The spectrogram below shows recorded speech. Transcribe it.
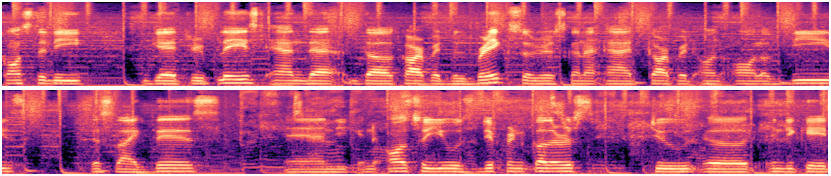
constantly get replaced and the, the carpet will break. So we're just gonna add carpet on all of these just like this. And you can also use different colors to uh, indicate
